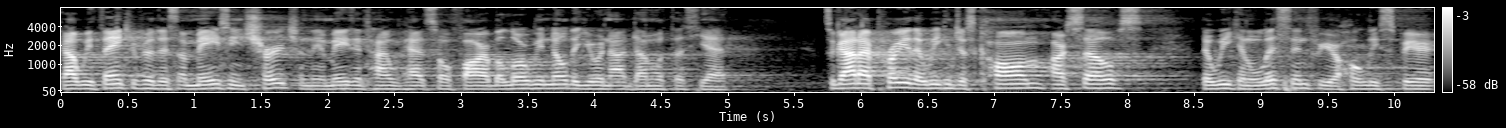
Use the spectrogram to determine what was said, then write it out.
God, we thank you for this amazing church and the amazing time we've had so far. But Lord, we know that you are not done with us yet. So, God, I pray that we can just calm ourselves, that we can listen for your Holy Spirit,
